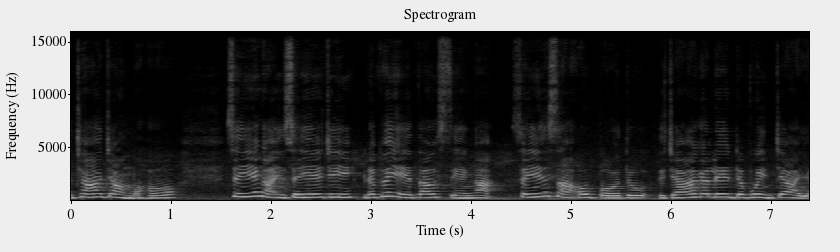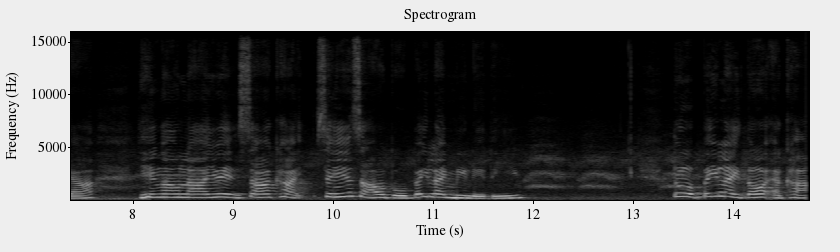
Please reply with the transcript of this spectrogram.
အခြားကြောင့်မဟုတ်စရင်ကိုင်စရဲကြီးလက်ဖက်ရည်တောက်စင်ကစရင်စာအုပ်ပေါ်သို့တရားကလေးတပွင့်ကြရာရင်ကောင်လာ၍စားခိုက်စရင်စာအုပ်ကိုပိတ်လိုက်မိလေသည် သို့ပိတ်လိုက်သောအခါ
